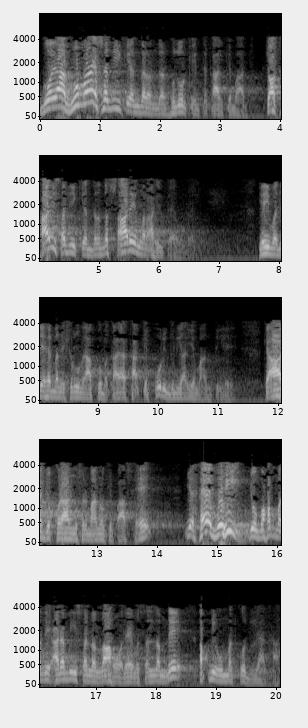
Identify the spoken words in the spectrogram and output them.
गोया रुबे सदी के अंदर अंदर, हुजूर के इंतकाल के बाद, चौथाई सदी के अंदर अंदर सारे मराहल तय हो गए। यही वजह है मैंने शुरू में आपको बताया था कि पूरी दुनिया ये मानती है कि आज जो कुरान मुसलमानों के पास है, ये है वही जो मोहम्मद अरबी सल्लल्लाहु अलैहि वसल्लम ने अपनी उम्मत को दिया था।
